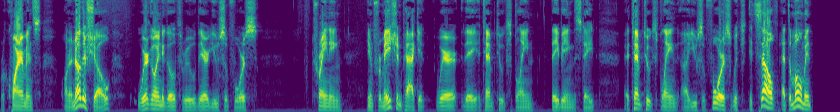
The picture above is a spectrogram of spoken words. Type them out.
requirements. On another show, we're going to go through their use of force training information packet where they attempt to explain, they being the state, attempt to explain uh, use of force, which itself at the moment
